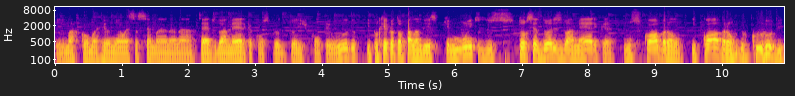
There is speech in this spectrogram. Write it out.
ele marcou uma reunião essa semana na sede do América com os produtores de conteúdo. E por que, que eu estou falando isso? Porque muitos dos torcedores do América nos cobram e cobram do clube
